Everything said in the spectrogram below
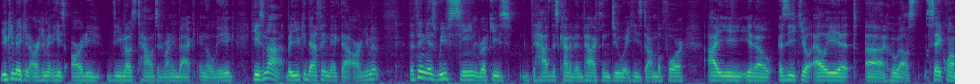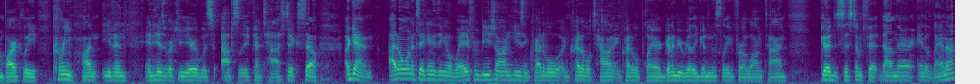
you can make an argument he's already the most talented running back in the league. He's not, but you can definitely make that argument. The thing is, we've seen rookies have this kind of impact and do what he's done before, i.e., you know, Ezekiel Elliott, uh, who else? Saquon Barkley, Kareem Hunt, even in his rookie year, was absolutely fantastic. So, again, I don't want to take anything away from Bijan. He's incredible, incredible talent, incredible player. Going to be really good in this league for a long time. Good system fit down there in Atlanta.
